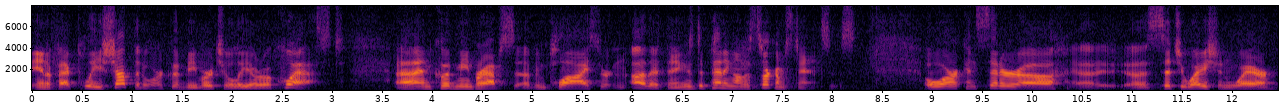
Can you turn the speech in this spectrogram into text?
in effect, please shut the door. It could be virtually a request. Uh, and could mean perhaps uh, imply certain other things depending on the circumstances. Or consider a, a, a situation where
